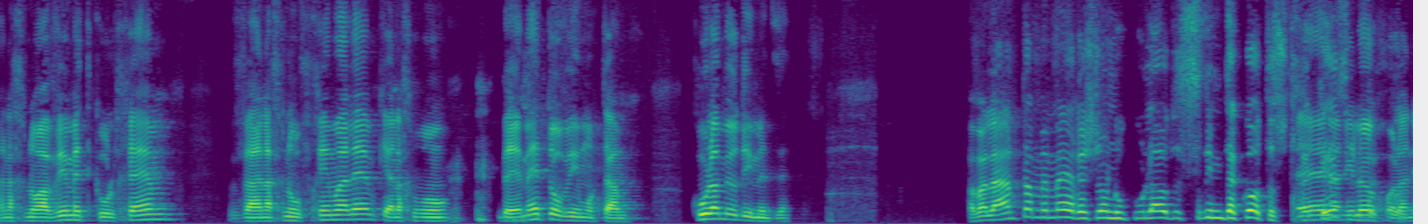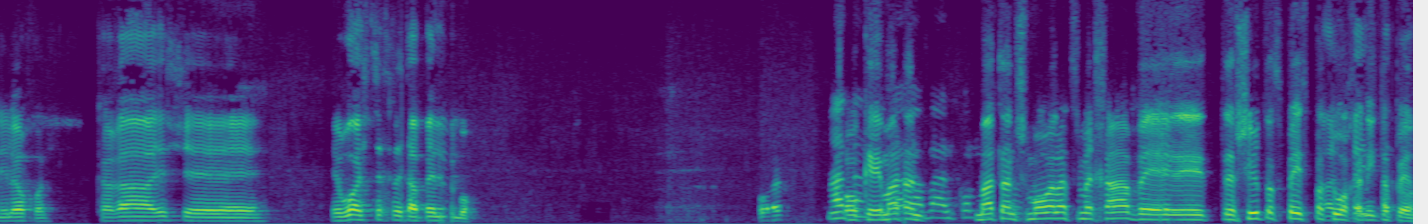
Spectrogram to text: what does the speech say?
אנחנו אוהבים את כולכם, ואנחנו הופכים עליהם, כי אנחנו באמת אוהבים אותם. כולם יודעים את זה. אבל לאן אתה ממהר? יש לנו כולה עוד 20 דקות, אז תחכה אין, 20 אני לא דקות. יכול, אני לא יכול. קרה, יש אה, אירוע שצריך לטפל בו. מתן, אוקיי, מתן, מתן, שמור על עצמך ותשאיר את הספייס פתוח, אני אטפל.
